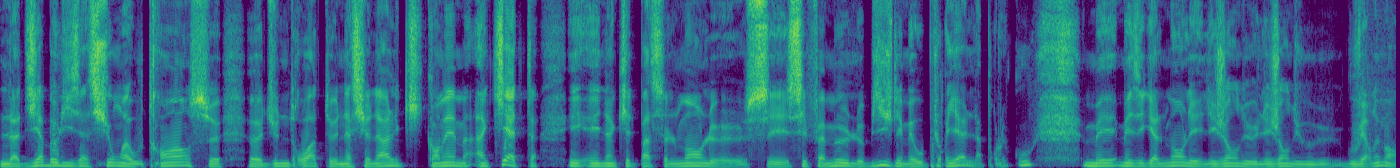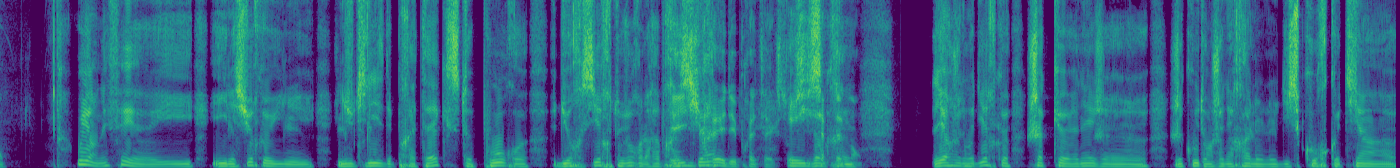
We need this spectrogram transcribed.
la diabolisation à outrance d'une droite nationale qui quand même inquiète et, n'inquiète pas seulement le, ces, ces fameux lobbies, je les mets au pluriel là pour le coup, mais, mais également les, les, gens du, les gens du gouvernement. Oui, en effet, euh, il, est sûr qu'ils il utilisent des prétextes pour euh, durcir toujours la répression. Et ils créent des prétextes aussi, certainement. D'ailleurs, je dois dire que chaque année, j'écoute en général le discours que tient euh,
